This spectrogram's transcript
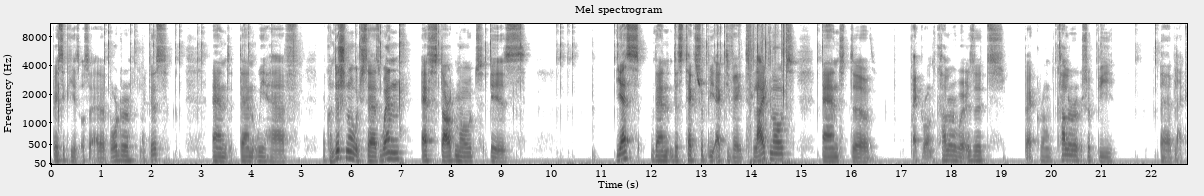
basically, it's also a border like this. And then we have a conditional which says when f's dark mode is yes, then this text should be activate light mode and the background color, where is it? Background color should be uh, black.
